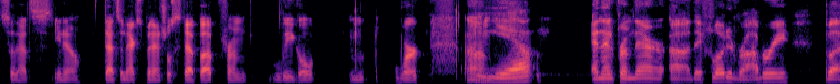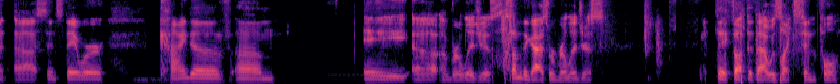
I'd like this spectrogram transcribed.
So that's you know that's an exponential step up from legal work. Um, yeah. And then from there, uh, they floated robbery, but uh, since they were kind of um, a, uh, a religious, some of the guys were religious. They thought that that was like sinful.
